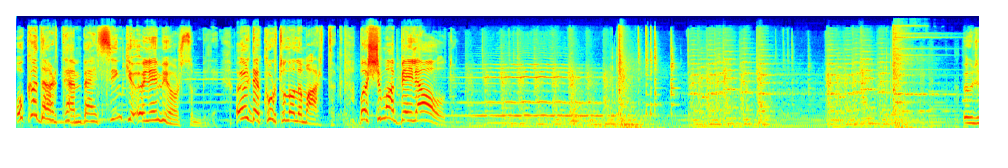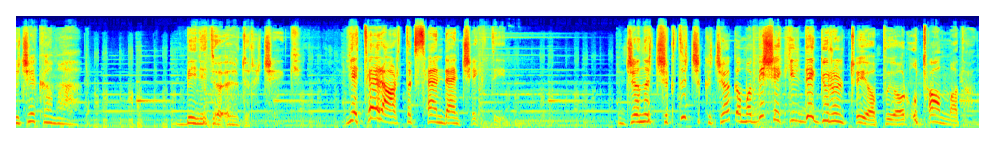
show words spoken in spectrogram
O kadar tembelsin ki ölemiyorsun bile. Öl de kurtulalım artık. Başıma bela oldun. Ölecek ama beni de öldürecek. Yeter artık senden çektiğim. Canı çıktı çıkacak ama bir şekilde gürültü yapıyor utanmadan.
